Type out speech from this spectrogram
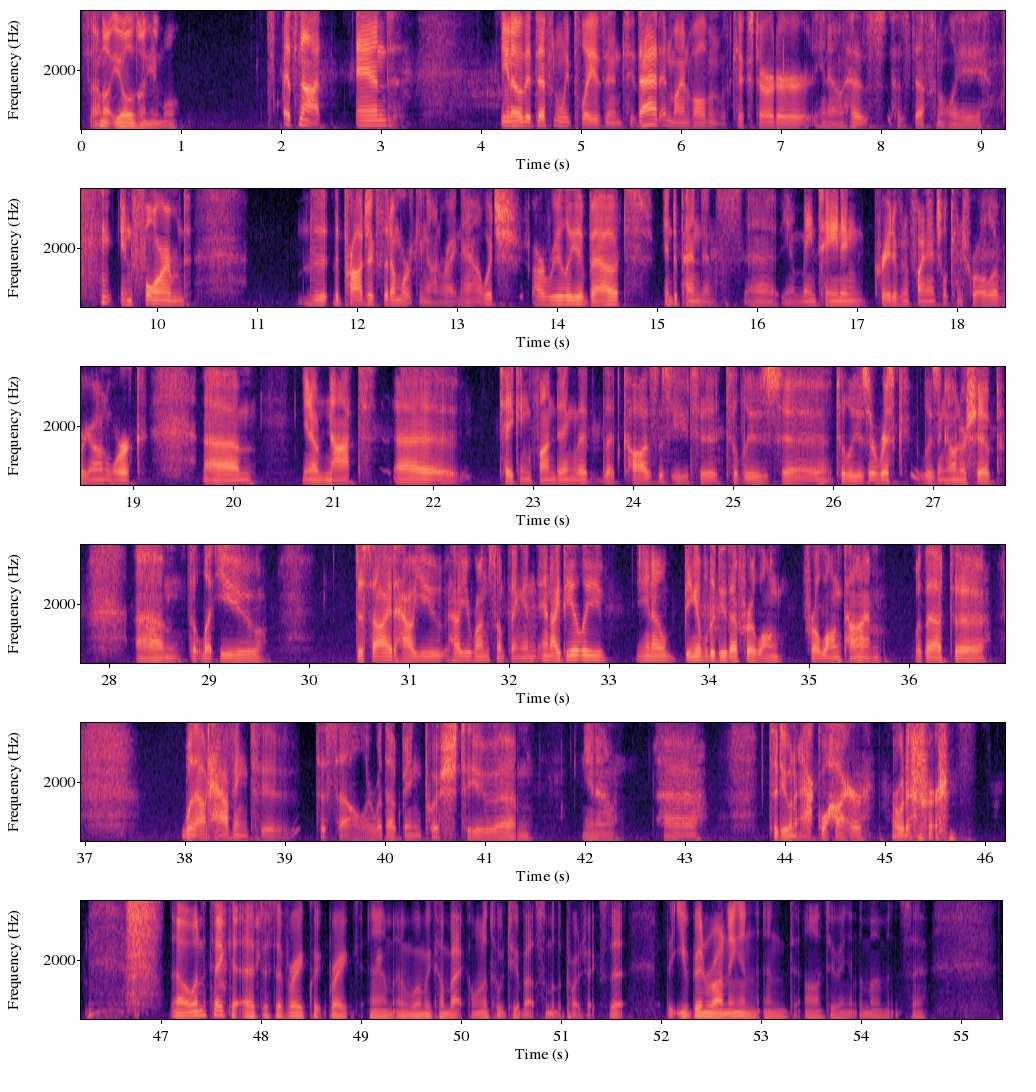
So, it's not yours anymore. It's not. And, you know, that definitely plays into that, and my involvement with Kickstarter, you know, has, has definitely informed the, the projects that I'm working on right now, which are really about independence, uh, you know, maintaining creative and financial control over your own work, um, you know, not uh, taking funding that, that causes you to to lose uh, to lose or risk losing ownership, um, that let you decide how you how you run something, and, and ideally, you know, being able to do that for a long for a long time without uh, without having to to sell or without being pushed to um, you know uh, to do an acquihire or whatever. Now, I want to take a, just a very quick break, um, and when we come back, I want to talk to you about some of the projects that, that you've been running and, and are doing at the moment. So,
